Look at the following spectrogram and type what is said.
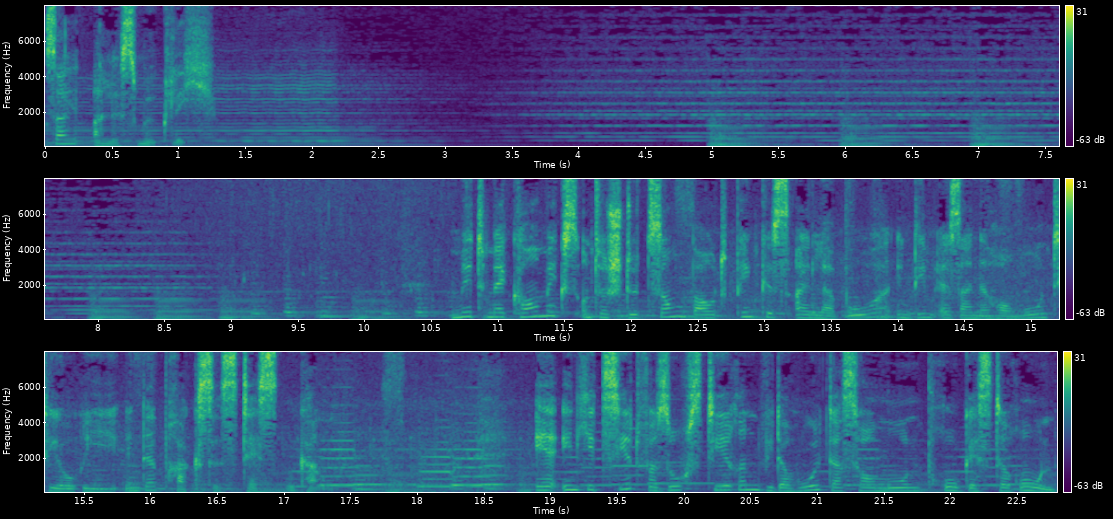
sei alles möglich. Mit McCormicks Unterstützung baut Pinkes ein Labor, in dem er seine Hormontheorie in der Praxis testen kann. Er injiziert Versuchstieren wiederholt das Hormon Progesteron,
